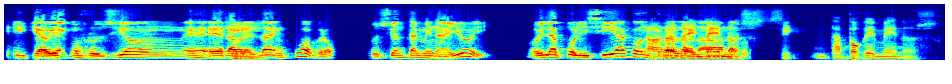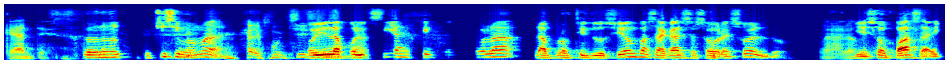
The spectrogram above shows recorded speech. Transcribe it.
y que había corrupción, era verdad en Cuba, pero corrupción también hay hoy. Hoy la policía controla Ahora hay menos, sí, tampoco hay menos que antes. muchísimo más. Hoy la policía es quien controla la prostitución para sacarse sobresueldo. Claro. Y eso pasa. Y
